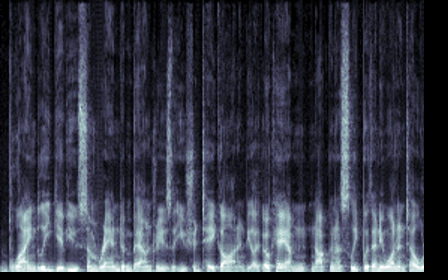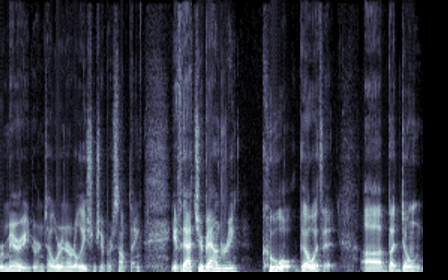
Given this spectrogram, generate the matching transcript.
blindly give you some random boundaries that you should take on and be like, okay, I'm not going to sleep with anyone until we're married or until we're in a relationship or something. If that's your boundary, cool, go with it. Uh, but don't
